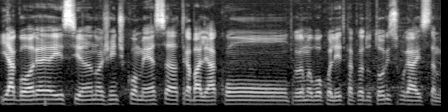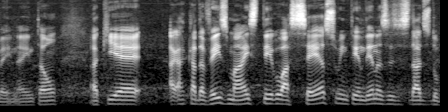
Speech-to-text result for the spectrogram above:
E agora, esse ano, a gente começa a trabalhar com o programa Boa Colheita para produtores rurais também. Né? Então, aqui é cada vez mais ter o acesso, entendendo as necessidades do,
